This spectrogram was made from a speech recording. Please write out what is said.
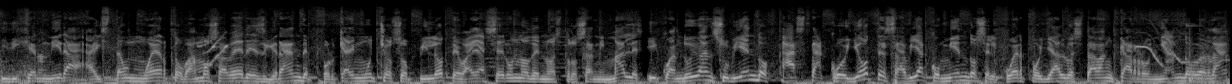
Y dijeron, mira, ahí está un muerto, vamos a ver, es grande, porque hay mucho sopilote, vaya a ser uno de nuestros animales. Y cuando iban subiendo, hasta coyotes había comiéndose el cuerpo, ya lo estaban carroñando, ¿verdad?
